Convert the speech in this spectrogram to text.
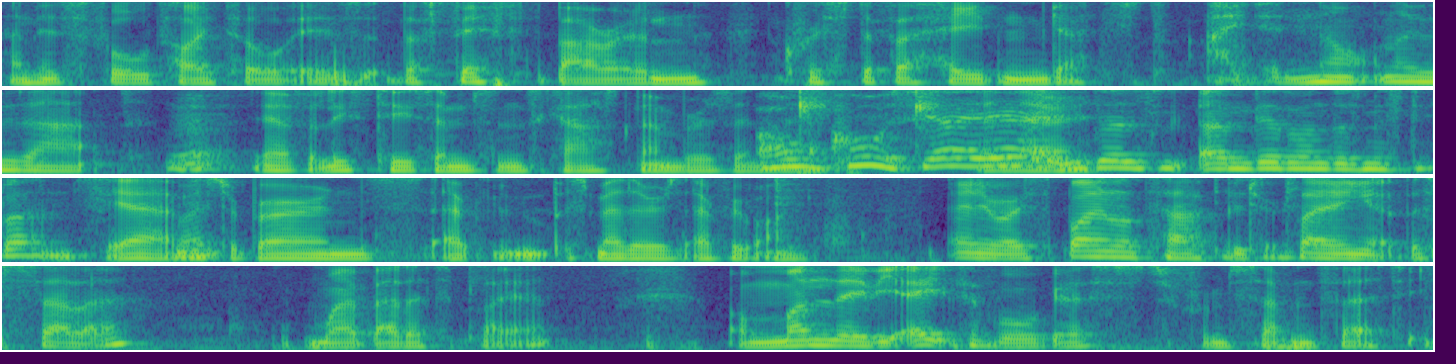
and his full title is the fifth Baron Christopher Haden-Guest. I did not know that. Yeah. They have at least two Simpsons cast members in Oh, there. of course, yeah, In yeah. there. He does. Um, the other one does Mr. Burns. Yeah, right? Mr. Burns, ev- Smithers, everyone. Anyway, Spinal Tap is playing at the Cellar, where better to play it, on Monday the 8th of August from 7.30.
